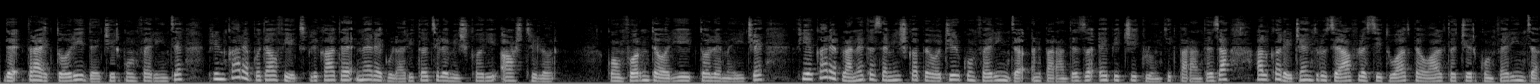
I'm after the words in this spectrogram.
de traiectorii, de circumferințe, prin care puteau fi explicate neregularitățile mișcării aștrilor. Conform teoriei ptolemeice, fiecare planetă se mișcă pe o circumferință, în paranteză epiciclu, închid paranteza, al cărei centru se află situat pe o altă circumferință,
